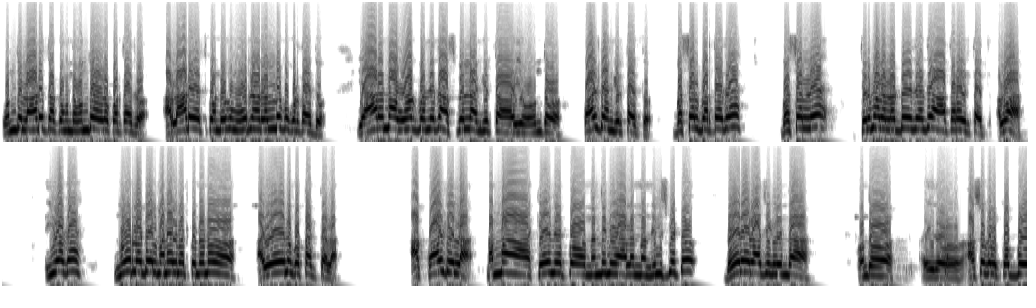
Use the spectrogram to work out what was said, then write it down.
ಒಂದು ಲಾಡು ತಕೊಂಡ್ಬಂದು ಒಂದು ಎರಡು ಕೊಡ್ತಾ ಇದ್ರು. ಆ ಲಾಡು ಎತ್ಕೊಂಡೋಗಿ ಊರಿನವರೆಲ್ಲರಿಗೂ ಕೊಡ್ತಾ ಇದ್ರು. ಯಾರನ್ನ ಹೋಗ್ ಬಂದಿದ್ರೆ ಆ ಸ್ಮೆಲ್ ಹಂಗಿರ್ತಾ ಒಂದು ಕ್ವಾಲಿಟಿ ಹಂಗಿರ್ತಾ ಇತ್ತು. ಬಸ್ಸಲ್ಲಿ ಬರ್ತಾ ಇದ್ರೆ, ಬಸ್ಸಲ್ಲಿ ತಿರುಮಲ ಲಡ್ಡು ಇದೆ ಅಂದ್ರೆ ಆ ತರ ಇರ್ತಾ ಇತ್ತು. ಅಲ್ವಾ? ಇವಾಗ ನೂರ್ ಲಡ್ಡು ಮನೇಲಿ ಮಾಡ್ಕೊಂಡು ಅದೇನು ಗೊತ್ತಾಗ್ತಾ ಇಲ್ಲ. ಆ ಕ್ವಾಲಿಟಿ ಇಲ್ಲ. ನಮ್ಮ ಕೆ ಎಂ ಎಫ್ ನಂದಿನಿ ಹಾಲನ್ನು ನಿಲ್ಲಿಸ್ಬಿಟ್ಟು ಬೇರೆ ರಾಜ್ಯಗಳಿಂದ ಒಂದು ಇದು ಹಸುಗಳ ಕೊಬ್ಬು,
